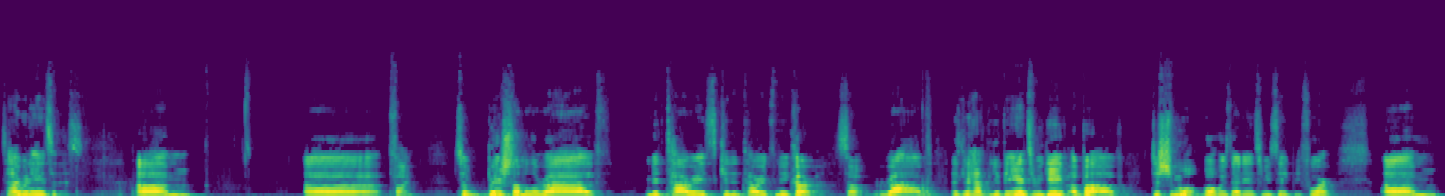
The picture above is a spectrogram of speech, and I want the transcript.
So how are we going to answer this? Um, uh, fine. So Bishlam Rav mitaretz kiditaretz mikara. So Rav is going to have to give the answer he gave above to Shmuel. What was that answer we said before? Um,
